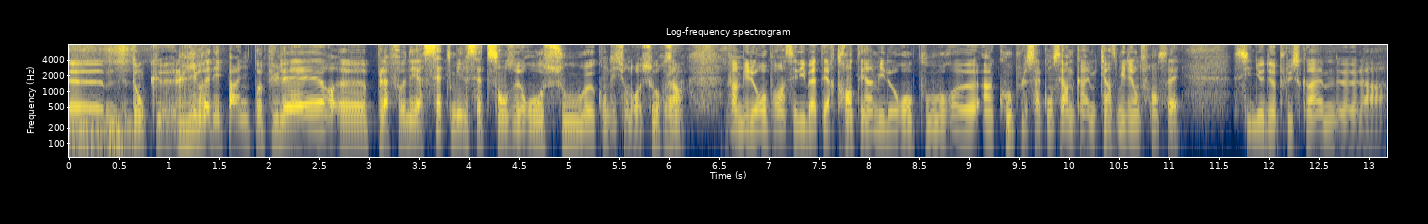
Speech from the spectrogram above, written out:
euh, donc, livret d'épargne populaire euh, plafonné à 7 700 euros sous euh, conditions de ressources. Hein. 20 000 euros pour un célibataire, 31 000 euros pour euh, un couple. Ça concerne quand même 15 millions de Français. Signe de plus quand même de la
